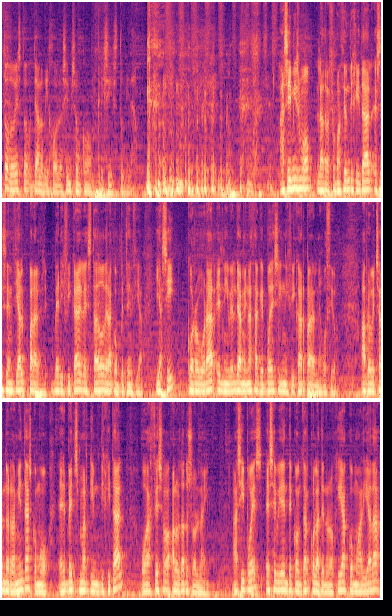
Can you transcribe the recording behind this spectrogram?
Todo esto ya lo dijo Los Simpson con Crisis tu vida. Asimismo, la transformación digital es esencial para verificar el estado de la competencia y así corroborar el nivel de amenaza que puede significar para el negocio, aprovechando herramientas como el benchmarking digital o acceso a los datos online. Así pues, es evidente contar con la tecnología como aliada,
